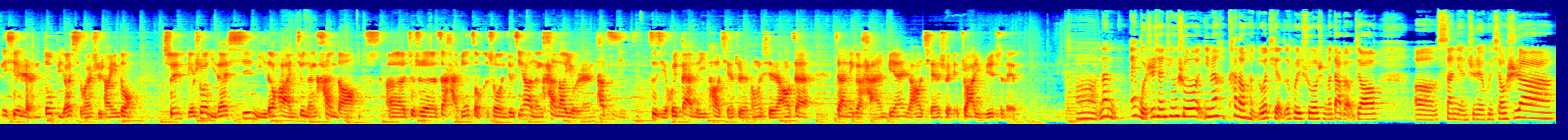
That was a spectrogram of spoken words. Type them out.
那些人都比较喜欢水上运动。所以，比如说你在悉尼的话，你就能看到，呃，就是在海边走的时候，你就经常能看到有人他自己自己会带着一套潜水的东西，然后在在那个海岸边，然后潜水抓鱼之类的。哦，那哎，我之前听说，因为看到很多帖子会说什么大堡礁，呃，三年之内会消失啊，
